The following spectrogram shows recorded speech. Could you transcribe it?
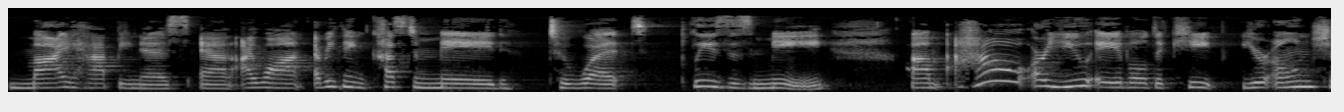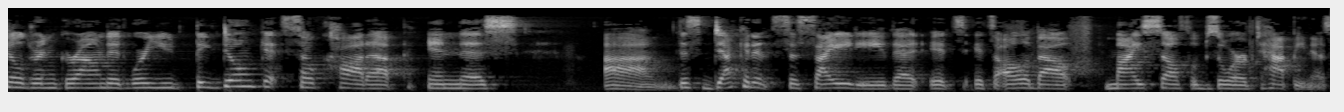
my happiness and I want everything custom made to what pleases me. Um, how are you able to keep your own children grounded where you they don't get so caught up in this um, this decadent society that it's it's all about my self absorbed happiness?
